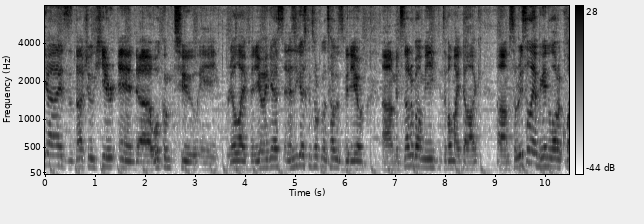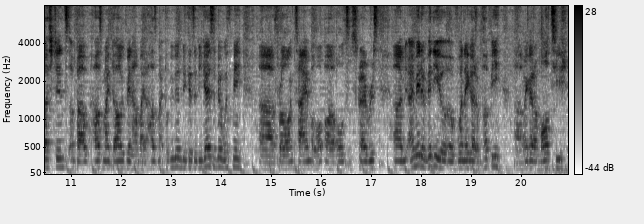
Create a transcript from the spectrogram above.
guys, it's Nacho here and uh, welcome to a real life video I guess. And as you guys can tell from the title of this video um, it's not about me, it's about my dog. Um, so recently I've been getting a lot of questions about how's my dog been, how my, how's my puppy been because if you guys have been with me uh, for a long time, uh, old subscribers, um, I made a video of when I got a puppy. Um, I got a Maltese,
